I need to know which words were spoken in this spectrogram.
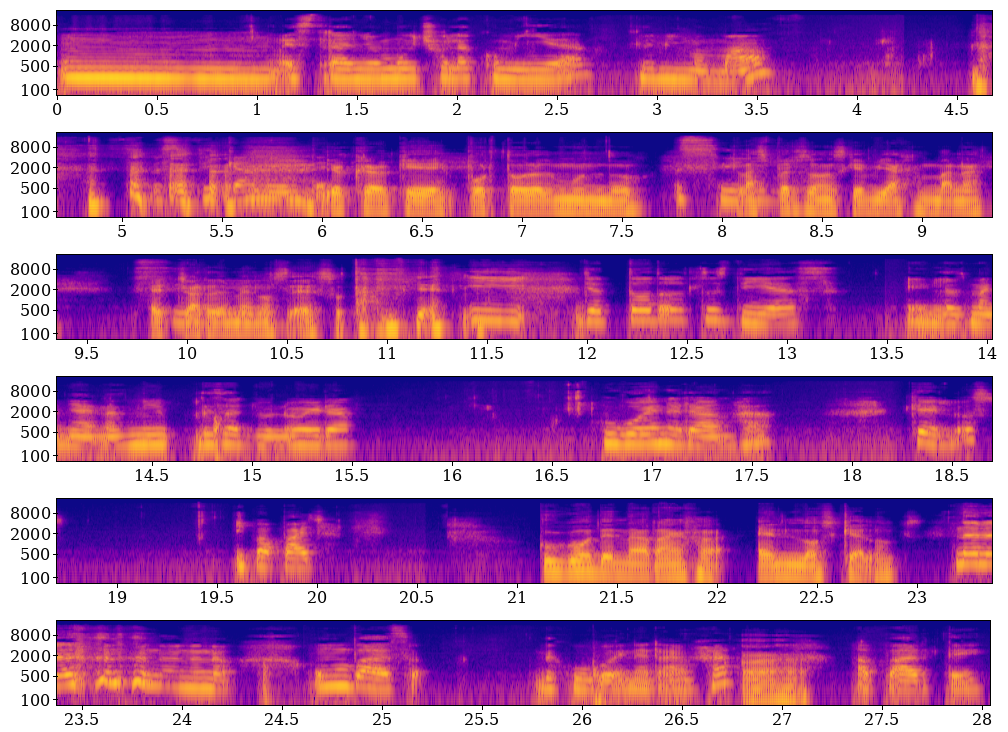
Mm, extraño mucho la comida de mi mamá. Específicamente. Yo creo que por todo el mundo las personas que viajan van a echar de menos eso también. Y yo todos los días, en las mañanas, mi desayuno era jugo de naranja, quelos y papaya jugo de naranja en los Kellogg's. No, no, no, no, no, no. Un vaso de jugo de naranja. Ajá. Aparte,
